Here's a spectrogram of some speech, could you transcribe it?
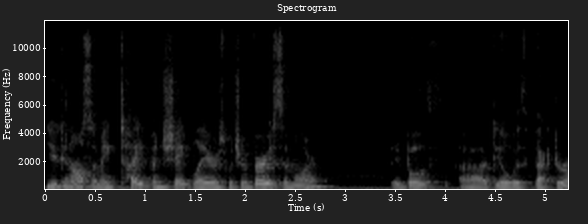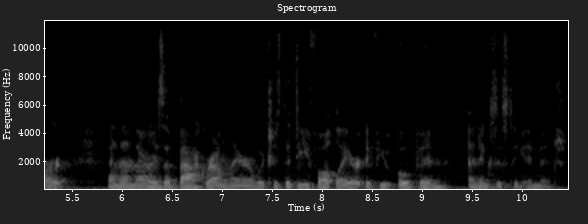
You can also make type and shape layers, which are very similar. They both uh, deal with vector art, and then there is a background layer, which is the default layer if you open an existing image.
